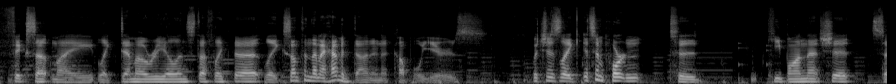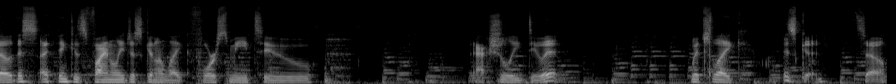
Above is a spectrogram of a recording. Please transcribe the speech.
fix up my like demo reel and stuff like that. Like something that I haven't done in a couple years. Which is like it's important to keep on that shit. So this I think is finally just gonna like force me to actually do it. Which like is good. So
